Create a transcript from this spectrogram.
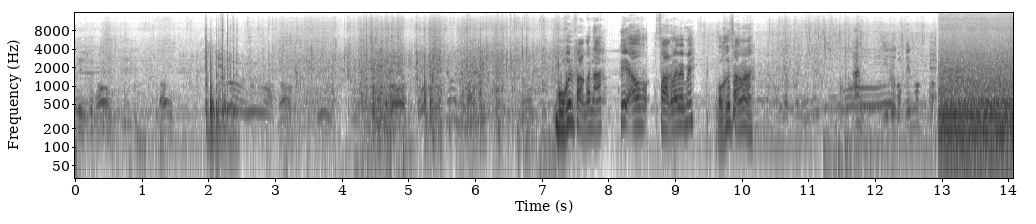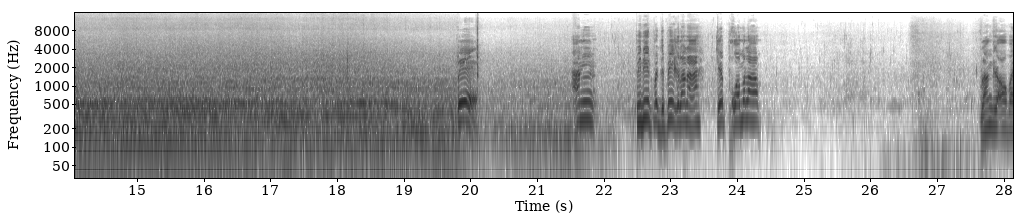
หมูขึ้นฝั่งก่อนนะ พี่เอาฝากอะไรไปไหมบอกขึ้นฝั่งหน่อยอันอีไปบอกเล่นมั้งเป้อันปีนิดปัจจุบันกันแล้วนะ เก็บผัวมาแล้วครับรังจะเอาไป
